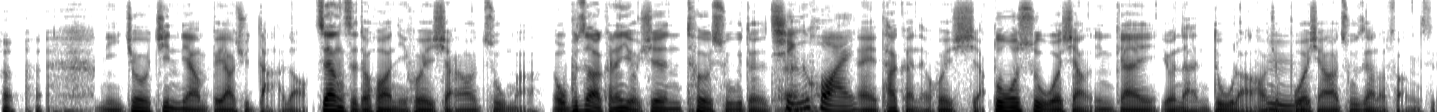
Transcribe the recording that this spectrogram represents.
你就尽量不要去打扰，这样子的话，你会想要住吗？我不知道，可能有些人特殊的情怀，哎，他可能会想。多数我想应该有难度了哈，就不会想要住这样的房子。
